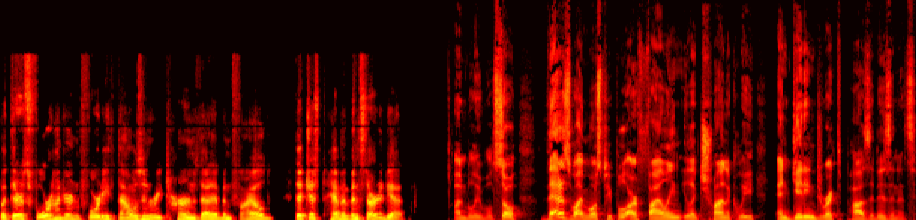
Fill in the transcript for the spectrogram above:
but there's 440,000 returns that have been filed that just haven't been started yet. Unbelievable. So that is why most people are filing electronically and getting direct deposit, isn't it?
